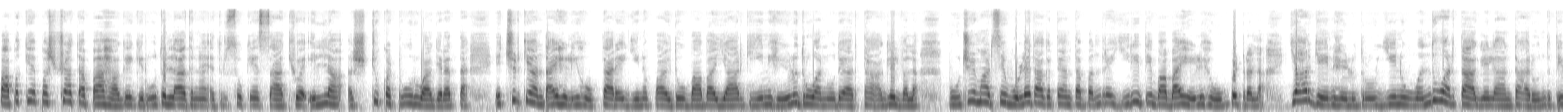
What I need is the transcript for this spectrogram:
ಪಾಪಕ್ಕೆ ಪಶ್ಚಾತ್ತಾಪ ಹಾಗೆ ಇರುವುದಿಲ್ಲ ಅದನ್ನು ಎದುರಿಸೋಕೆ ಸಾಧ್ಯ ಇಲ್ಲ. ಅಷ್ಟು ಕಠೋರವಾಗಿರುತ್ತೆ. ಎಚ್ಚರಿಕೆ ಅಂತ ಹೇಳಿ ಹೋಗ್ತಾರೆ. ಏನಪ್ಪ ಇದು? ಬಾಬಾ ಯಾರಿಗೆ ಏನು ಹೇಳಿದ್ರು ಅನ್ನೋದೇ ಅರ್ಥ ಆಗಲಿಲ್ವಲ್ಲ? ಪೂಜೆ ಮಾಡಿಸಿ ಒಳ್ಳೇದಾಗತ್ತೆ ಅಂತ ಬಂದರೆ ಈ ರೀತಿ ಬಾಬಾ ಹೇಳಿ ಹೋಗ್ಬಿಟ್ರಲ್ಲ. ಯಾರಿಗೆ ಏನು ಹೇಳಿದ್ರು? ಏನು ಒಂದು ಅರ್ಥ ಆಗಲಿಲ್ಲ ಅಂತ ಅರುಂಧತಿ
